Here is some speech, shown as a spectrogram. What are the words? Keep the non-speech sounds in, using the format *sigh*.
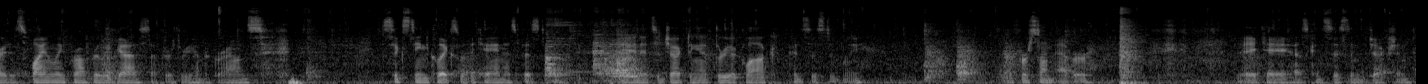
right, it's finally properly gassed after 300 rounds. *laughs* 16 clicks with the KNS pistol, piston, and it's ejecting at 3 o'clock consistently. The first time ever *laughs* the AK has consistent ejection.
